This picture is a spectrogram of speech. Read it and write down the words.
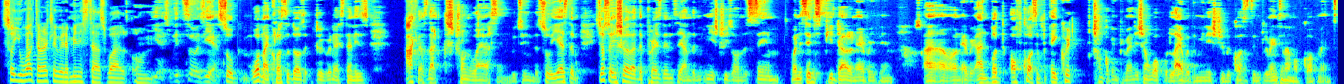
So you work directly with the minister as well on. Yes, it's so yeah. So what my cluster does to a great extent is act as that strong liaison between the. So yes, the, just to ensure that the presidency and the ministry is on the same, when the same speed dial and everything, uh, on every, and but of course, a great chunk of implementation work would lie with the ministry because it's implementing arm of government.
